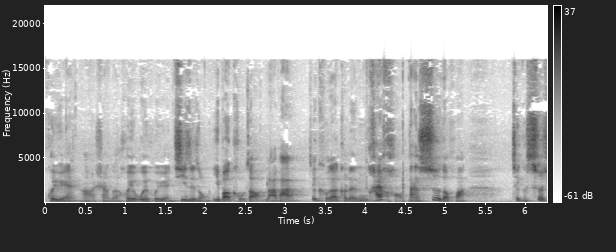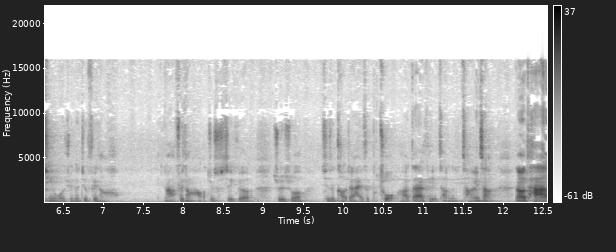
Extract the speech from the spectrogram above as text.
会员啊，想着会有为会员寄这种一包口罩，哪怕这口罩可能还好，但是的话，这个事情我觉得就非常好啊，非常好，就是这个，所以说其实烤架还是不错啊，大家可以尝尝一尝。然后它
